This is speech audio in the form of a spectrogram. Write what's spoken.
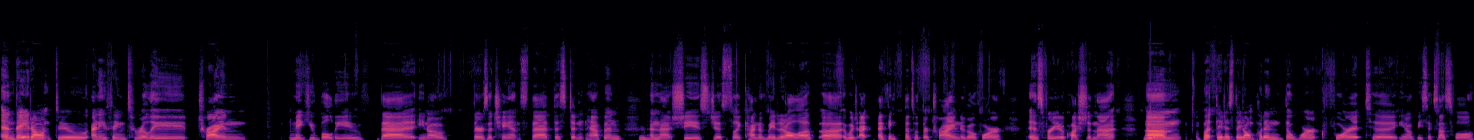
and they don't do anything to really try and make you believe that you know there's a chance that this didn't happen Mhm. and that she's just like kind of made it all up uh which i, I think that's what they're trying to go for is for you to question that Yeah. um but they just they don't put in the work for it to you know be successful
